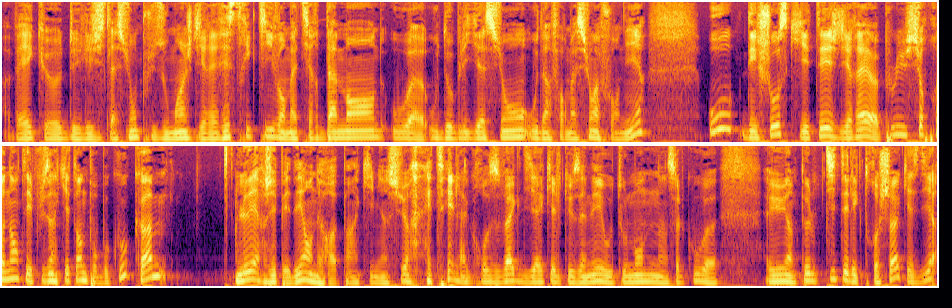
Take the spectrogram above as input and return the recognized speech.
avec euh, des législations plus ou moins, je dirais, restrictives en matière d'amende ou, euh, ou d'obligations ou d'informations à fournir, ou des choses qui étaient, je dirais, plus surprenantes et plus inquiétantes pour beaucoup, comme le RGPD en Europe, hein, qui bien sûr a été la grosse vague d'il y a quelques années où tout le monde d'un seul coup euh, a eu un peu le petit électrochoc et se dire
